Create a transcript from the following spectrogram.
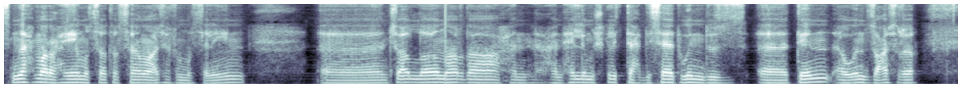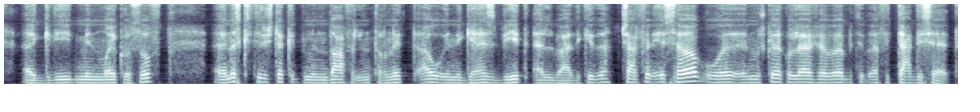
بسم الله الرحمن الرحيم والصلاة والسلام على أشرف المرسلين. آه إن شاء الله النهاردة هن- هنحل مشكلة تحديثات ويندوز آه 10 أو ويندوز 10 آه الجديد من مايكروسوفت. آه ناس كتير اشتكت من ضعف الإنترنت أو إن الجهاز بيتقل بعد كده. مش عارفين إيه السبب والمشكلة كلها يا شباب بتبقى في التحديثات.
